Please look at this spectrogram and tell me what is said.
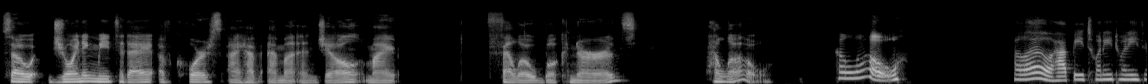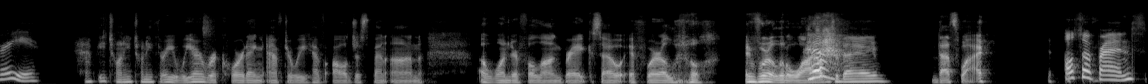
So, joining me today, of course, I have Emma and Jill, my fellow book nerds. Hello. Hello. Hello. Happy 2023. Happy 2023. We are recording after we have all just been on a wonderful long break. So if we're a little if we're a little wild today, that's why. Also, friends,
